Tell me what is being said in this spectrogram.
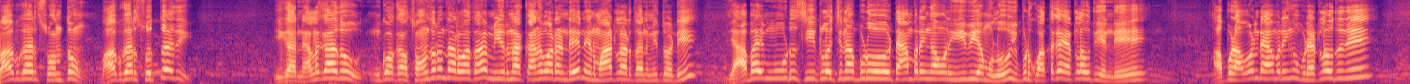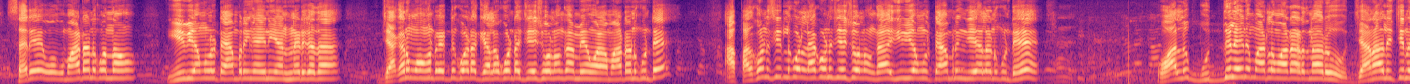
బాబుగారి సొంతం. బాబుగారు సొత్తు అది. ఇక నెల కాదు ఇంకొక సంవత్సరం తర్వాత మీరు నాకు కనబడండి నేను మాట్లాడతాను మీతోటి. యాభై మూడు సీట్లు వచ్చినప్పుడు ట్యాంపరింగ్ అవ్వని ఈవీఎంలు ఇప్పుడు కొత్తగా ఎట్లా అవుతాయండి? అప్పుడు అవ్వని ట్యాంపరింగ్ ఇప్పుడు ఎట్లా అవుతుంది? సరే ఒక మాట అనుకుందాం. ఈవీఎంలు ట్యాంపరింగ్ అయినాయి అంటున్నాడు కదా. జగన్మోహన్ రెడ్డిని కూడా గెలవకుండా చేసేవాళ్ళంగా మేము ఆ మాట అనుకుంటే ఆ పదకొండు సీట్లు కూడా లేకుండా చేసేవాళ్ళంగా ఈవీఎంలు ట్యాంపరింగ్ చేయాలనుకుంటే వాళ్ళు బుద్ధి లేని మాటలు మాట్లాడుతున్నారు. జనాలు ఇచ్చిన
